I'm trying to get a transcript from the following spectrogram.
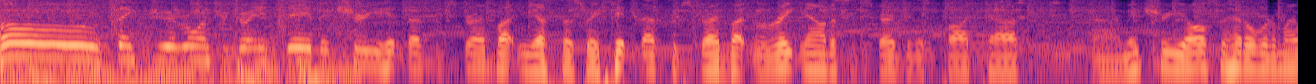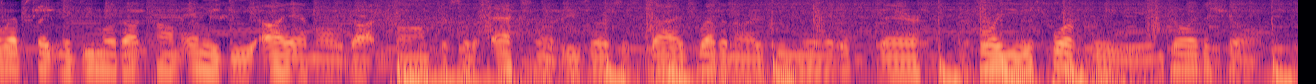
Oh, thank you everyone for joining today. Make sure you hit that subscribe button. Yes, that's right. Hit that subscribe button right now to subscribe to this podcast. Uh, make sure you also head over to my website, nadimo.com, N-A-D-I-M-O.com, for some excellent resources, guides, webinars, you name it, it's there for you for free. Enjoy the show.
